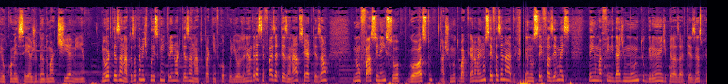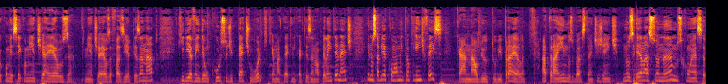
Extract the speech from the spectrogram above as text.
eu comecei ajudando uma tia minha no artesanato. Exatamente por isso que eu entrei no artesanato, para quem ficou curioso. Né? André, você faz artesanato? Você é artesão? Não faço e nem sou. Gosto, acho muito bacana, mas não sei fazer nada. Eu não sei fazer, mas tenho uma afinidade muito grande pelas artesãs, porque eu comecei com a minha tia Elza. A minha tia Elza fazia artesanato, queria vender um curso de patchwork, que é uma técnica artesanal pela internet, e não sabia como. Então o que a gente fez? Canal do YouTube para ela. Atraímos bastante gente, nos relacionamos com, essa,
